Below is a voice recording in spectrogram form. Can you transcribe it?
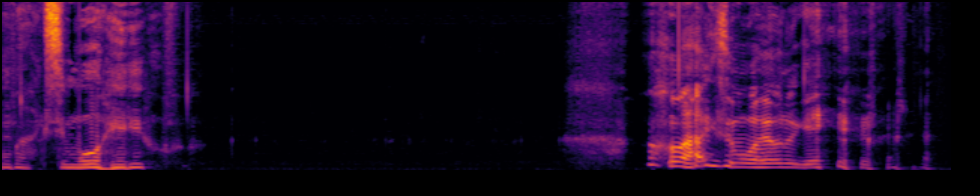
O Max morreu. O Max morreu no game.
